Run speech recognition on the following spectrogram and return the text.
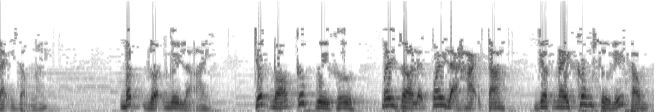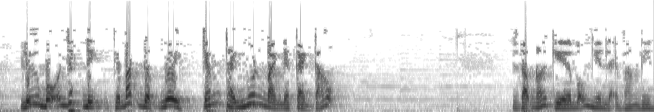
Lạnh giọng nói. Bất luận ngươi là ai, Trước đó cướp quỳ khư, Bây giờ lại quay lại hại ta. Việc này không xử lý xong, Lữ bộ nhất định phải bắt được ngươi, Chém thành muôn mảnh để cảnh cáo. Giọng nói kia bỗng nhiên lại vang lên,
